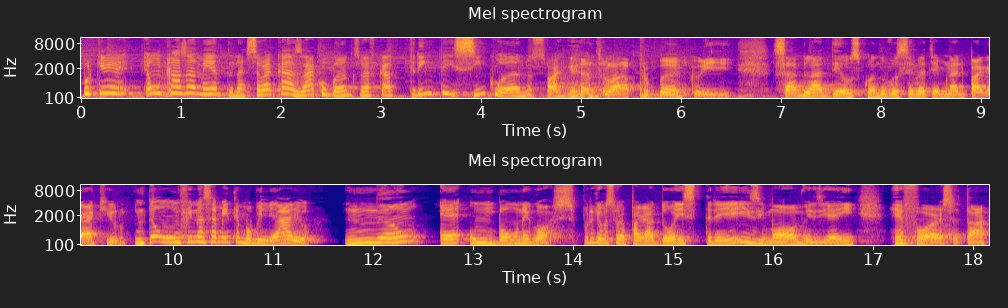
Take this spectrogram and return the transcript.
Porque é um casamento, né? Você vai casar com o banco, você vai ficar 35 anos pagando lá pro banco e sabe lá Deus quando você vai terminar de pagar aquilo. Então, um financiamento imobiliário não é um bom negócio, porque você vai pagar dois, três imóveis e aí reforço, tá?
